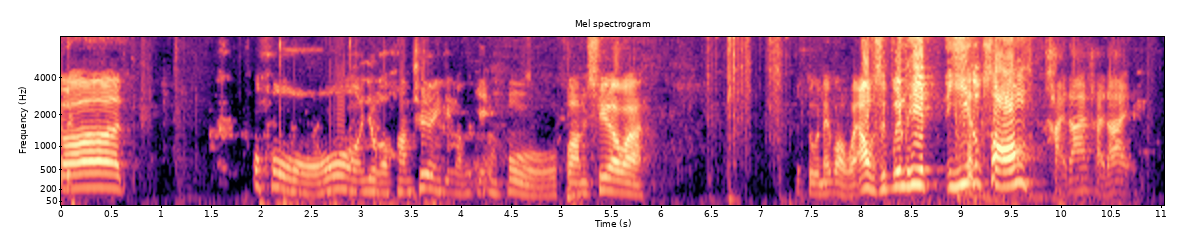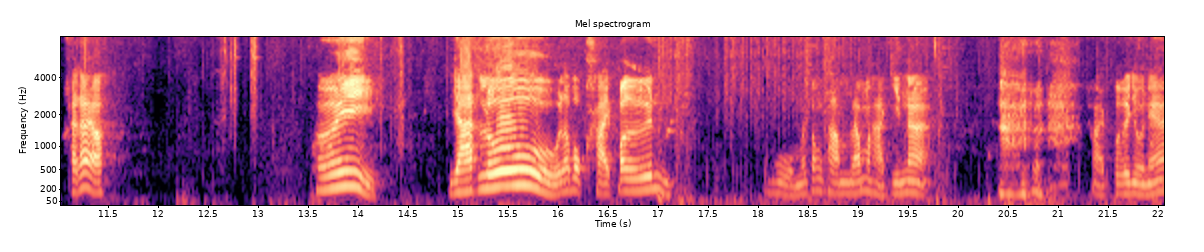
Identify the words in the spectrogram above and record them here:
god โอ้โห อยู่กับความเชื่อจริงๆเหรอเมื่อกี้โอ้โห ความเชื่อว่ะพี่ตูนได้บอกไว้ เอ้าซื้อปืนผิดเฮียลูกสอง ขายได้ขายได้ ขายได้เหรอ เฮ้ย ยาดลูระบบขายปืน โอ้โห ไม่ต้องทำแล้วมาหากินน่ะ ขายปืนอยู่เนี้ย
